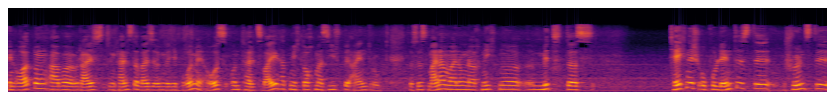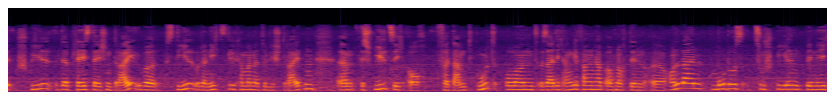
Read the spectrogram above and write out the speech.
in Ordnung, aber reißt in keinster Weise irgendwelche Bäume aus. Und Teil 2 hat mich doch massiv beeindruckt. Das ist meiner Meinung nach nicht nur äh, mit das technisch opulenteste, schönste Spiel der PlayStation 3. Über Stil oder Nicht-Stil kann man natürlich streiten. Ähm, es spielt sich auch verdammt gut und seit ich angefangen habe, auch noch den äh, Online-Modus zu spielen, bin ich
